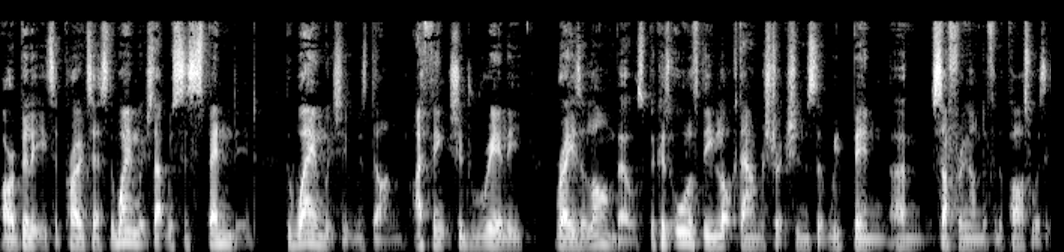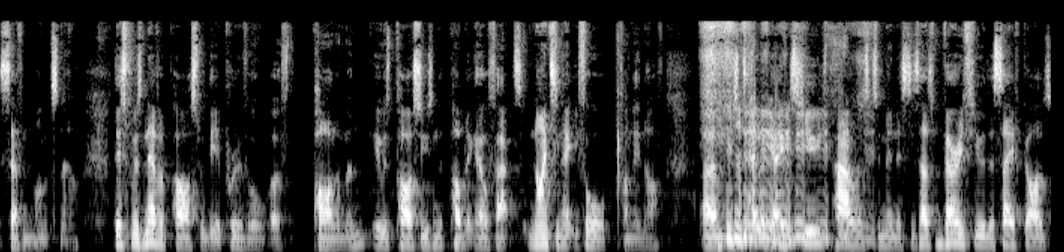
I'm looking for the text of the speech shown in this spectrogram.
our ability to protest, the way in which that was suspended, the way in which it was done, I think should really raise alarm bells because all of the lockdown restrictions that we've been um, suffering under for the past, what is it, seven months now, this was never passed with the approval of Parliament. It was passed using the Public Health Act 1984, funnily enough, um, which delegates huge powers to ministers, has very few of the safeguards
